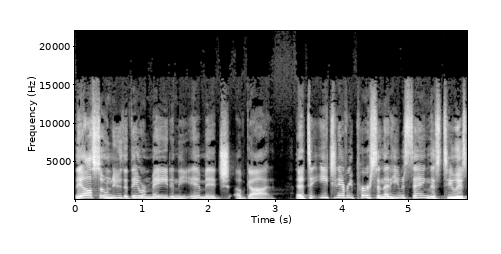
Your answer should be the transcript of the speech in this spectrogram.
They also knew that they were made in the image of God. That to each and every person that he was saying this to is,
